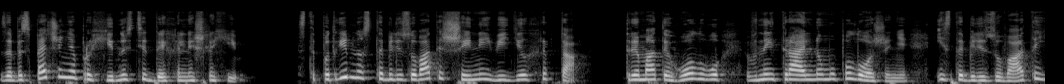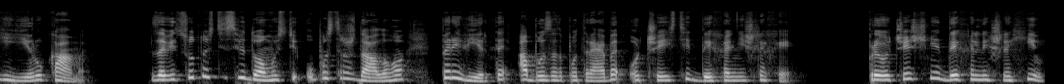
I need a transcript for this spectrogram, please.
Забезпечення прохідності дихальних шляхів. Потрібно стабілізувати шийний відділ хребта, тримати голову в нейтральному положенні і стабілізувати її руками. За відсутності свідомості у постраждалого перевірте або за потреби очистіть дихальні шляхи. При очищенні дихальних шляхів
